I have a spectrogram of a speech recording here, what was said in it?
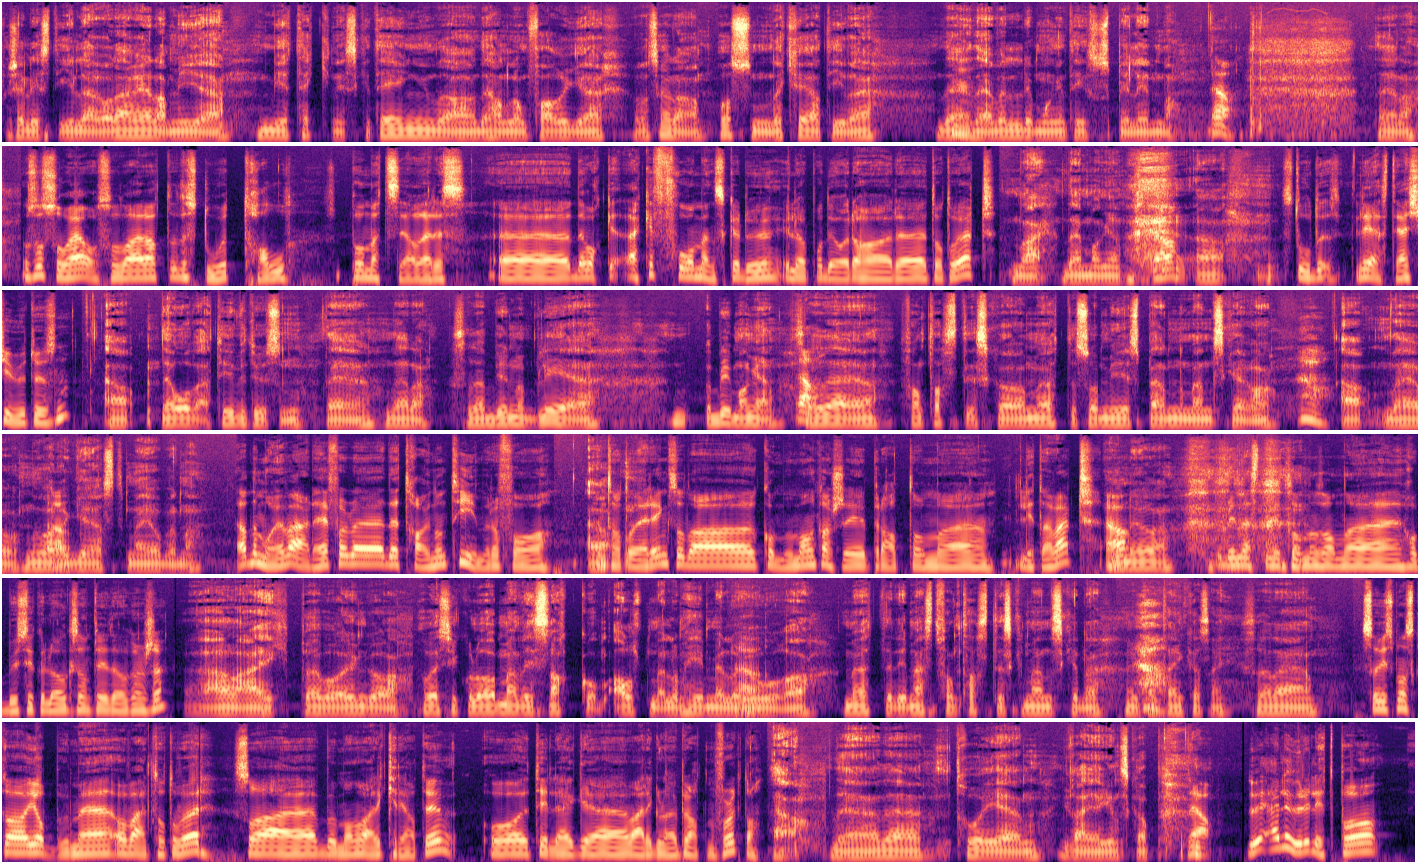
Forskjellige stiler, og der er det mye, mye tekniske ting. Det handler om farger. Og så er det åssen det kreative er. Det, Mm. det er veldig mange ting som spiller inn, da. Ja. Det er det. Og så så jeg også der at det sto et tall på nettsida deres. Eh, det, var ikke, det er ikke få mennesker du i løpet av de åra har uh, tatovert. Nei, det er mange. Ja. Ja, Sto det, leste jeg 20 000? ja, det er over 20 000. Det, det er det. Så det begynner å bli det blir mange. Så Ja. det er fantastisk å møte så mye spennende mennesker. Og, Ja. ja, det er jo noe av det gøyeste med jobben. da. Ja, det må jo være det, for det, det tar jo noen timer å få en tatovering, så da kommer man kanskje i prat om uh, litt av hvert. Ja, det det. blir nesten litt som en sånn uh, hobbypsykolog samtidig òg, kanskje. Ja, nei, jeg prøver å unngå å være psykolog, men vi snakker om alt mellom himmel og jord. Og møte de mest fantastiske menneskene en kan tenke seg. Så det er Så hvis man skal jobbe med å være tatovør, så eh, bør man være kreativ, og i tillegg være glad i å prate med folk, da. Ja, det, det tror jeg er en grei egenskap. Ja. Du, jeg lurer litt på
